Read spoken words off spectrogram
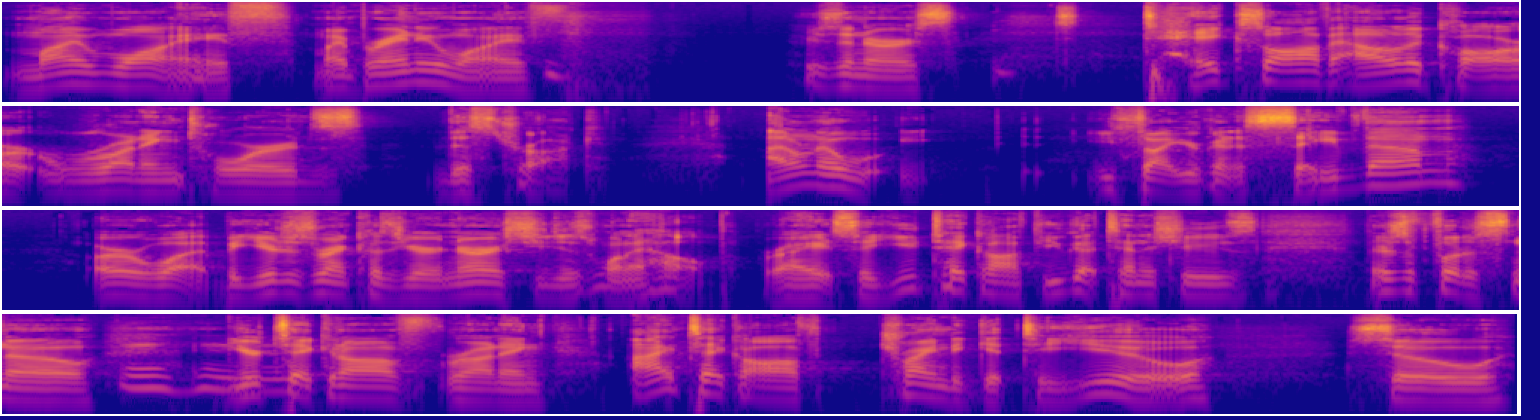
my wife, my brand new wife, who's a nurse, t- takes off out of the car running towards this truck. I don't know. You thought you were going to save them or what? But you're just running because you're a nurse. You just want to help, right? So you take off. You got tennis shoes. There's a foot of snow. Mm-hmm. You're taking off running. I take off trying to get to you. So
